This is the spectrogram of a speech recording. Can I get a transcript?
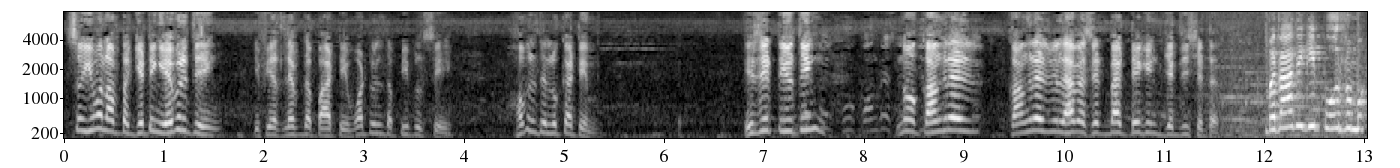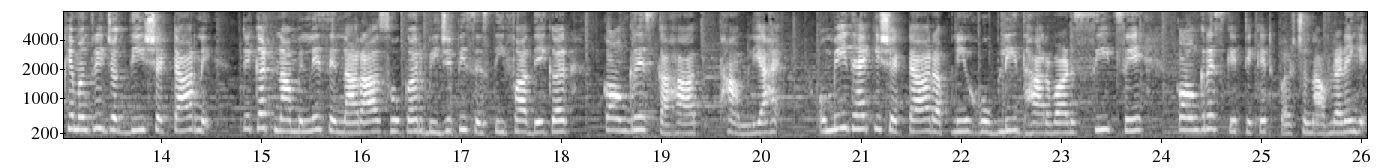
So even after getting everything, if he has left the party, what will the people say? How will they look at him? Is it, do you think? No, Congress, Congress will have a setback taking Jagdish Shettar. बता दें कि पूर्व मुख्यमंत्री जगदीश शेट्टार ने टिकट न मिलने से नाराज़ होकर बीजेपी से इस्तीफा देकर कांग्रेस का हाथ थाम लिया है उम्मीद है कि शेट्टार अपनी हुबली धारवाड़ सीट से कांग्रेस के टिकट पर चुनाव लड़ेंगे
